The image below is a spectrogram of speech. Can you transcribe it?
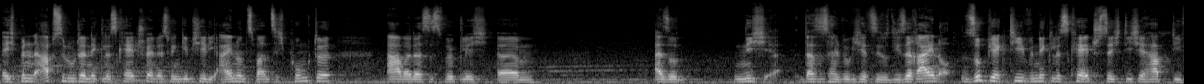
Ich bin ein absoluter Nicolas Cage-Fan, deswegen gebe ich hier die 21 Punkte. Aber das ist wirklich, ähm, also nicht, das ist halt wirklich jetzt so diese rein subjektive Nicolas Cage-Sicht, die ich hier habe, die,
